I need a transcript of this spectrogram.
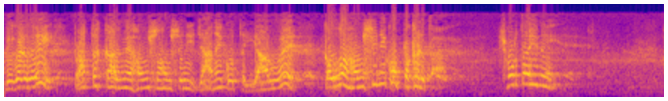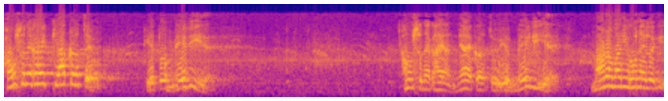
बिगड़ गई। प्रातः काल में हंस हंसिनी जाने को तैयार हुए कौआ हंसिनी को पकड़ता है, छोड़ता ही नहीं हंस ने कहा क्या करते हो? ये तो मेरी है। हंस ने कहा अन्याय करते हो, ये मेरी है। मारामारी होने लगी।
